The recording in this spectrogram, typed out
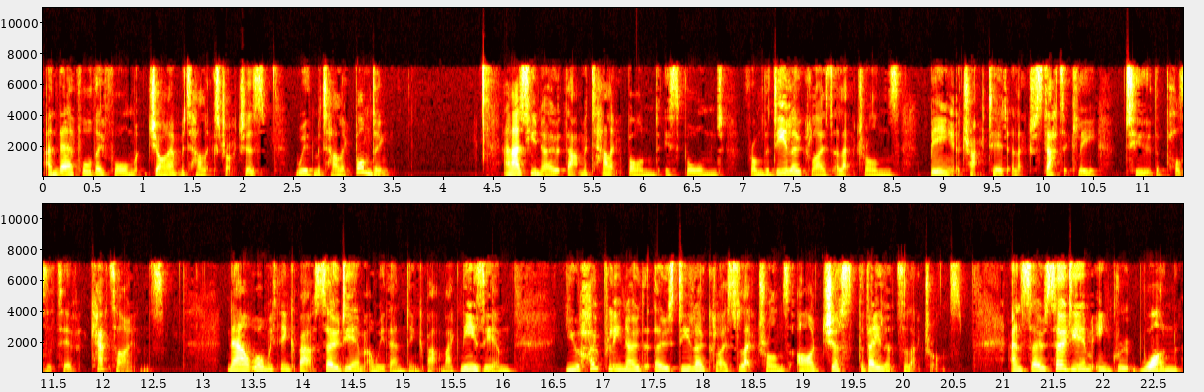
and therefore they form giant metallic structures with metallic bonding. And as you know, that metallic bond is formed from the delocalized electrons being attracted electrostatically to the positive cations. Now, when we think about sodium and we then think about magnesium, you hopefully know that those delocalized electrons are just the valence electrons. And so sodium in group 1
